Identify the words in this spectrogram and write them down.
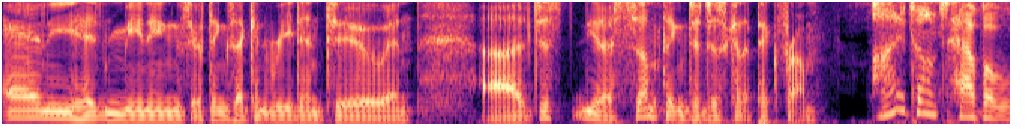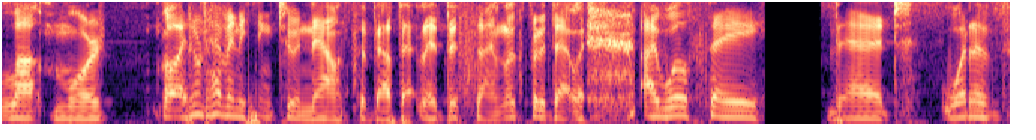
any hidden meanings or things I can read into and uh, just, you know, something to just kind of pick from. I don't have a lot more well, I don't have anything to announce about that at this time. Let's put it that way. I will say that one of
